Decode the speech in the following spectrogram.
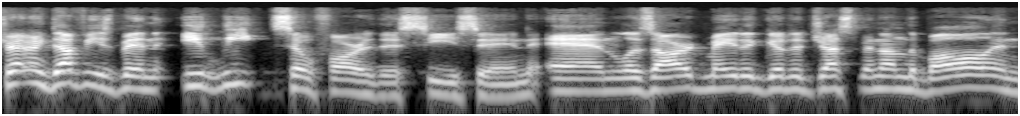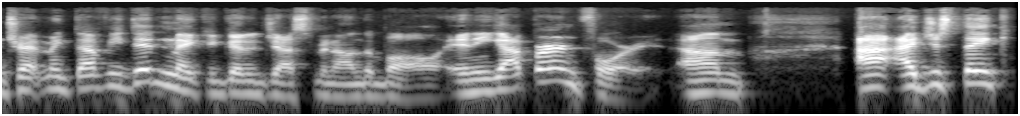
Trent McDuffie has been elite so far this season, and Lazard made a good adjustment on the ball, and Trent McDuffie didn't make a good adjustment on the ball, and he got burned for it. Um, I, I just think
